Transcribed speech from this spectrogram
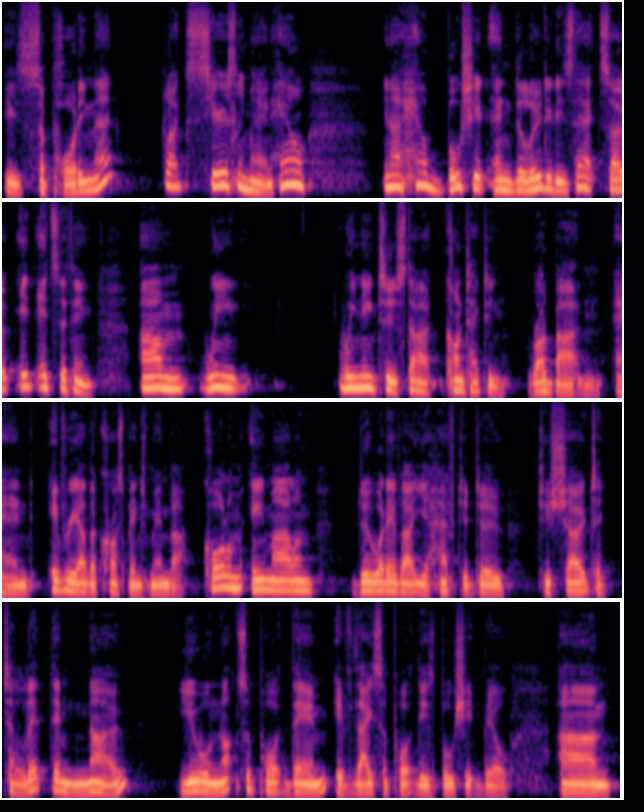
is supporting that. Like seriously, man, how you know how bullshit and deluded is that? So it, it's the thing. Um, we we need to start contacting Rod Barton and every other crossbench member. Call them, email them, do whatever you have to do to show to to let them know you will not support them if they support this bullshit bill. Um,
